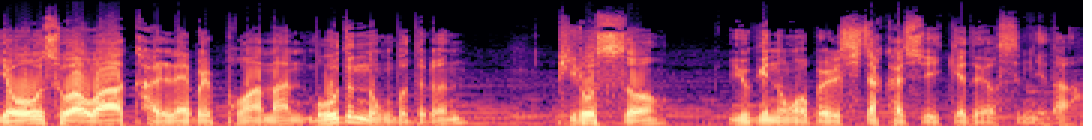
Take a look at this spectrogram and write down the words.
여호수아와 갈렙을 포함한 모든 농부들은 비로소 유기농업을 시작할 수 있게 되었습니다.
